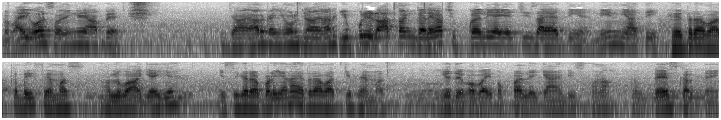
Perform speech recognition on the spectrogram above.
तो भाई और सोएँगे यहाँ पे। जा यार कहीं और जा यार। ये पूरी रात तंग करेगा छिपकर लिया ये चीज़ आ जाती है नींद नहीं आती। हैदराबाद का भाई फ़ेमस हलवा आ गया ये। जैसे कि रबड़ी है ना हैदराबाद की फ़ेमस ये देखो भाई पप्पा लेके आए भी इसको ना तो टेस्ट करते हैं।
